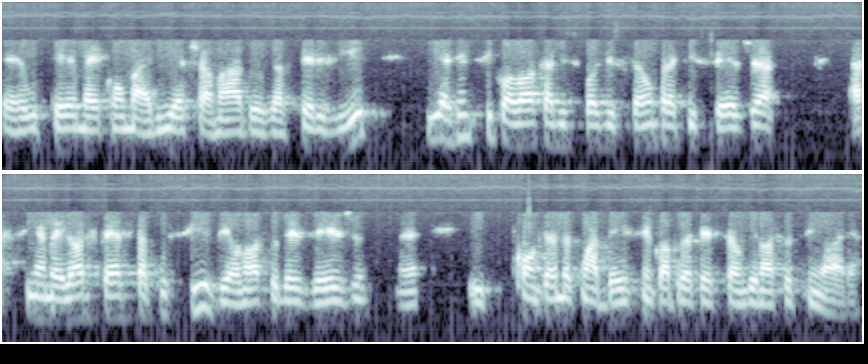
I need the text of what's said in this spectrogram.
é, o tema é com Maria chamados a servir, e a gente se coloca à disposição para que seja assim a melhor festa possível, o nosso desejo, né? E contando com a bênção e com a proteção de Nossa Senhora.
